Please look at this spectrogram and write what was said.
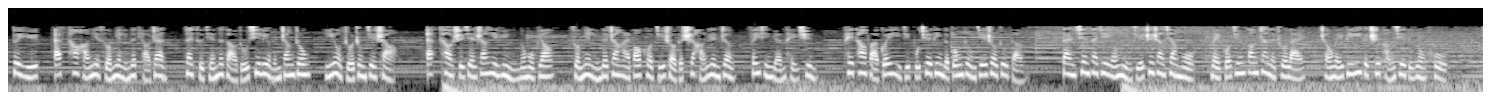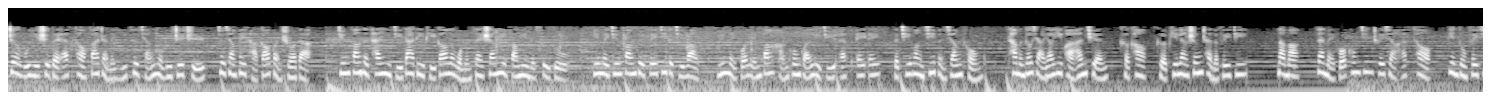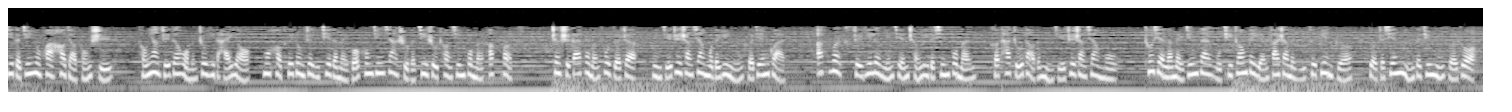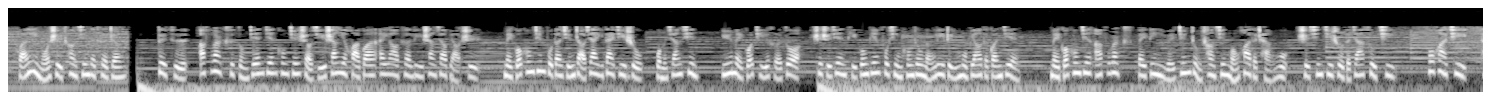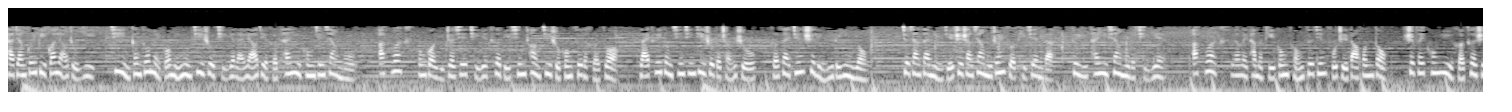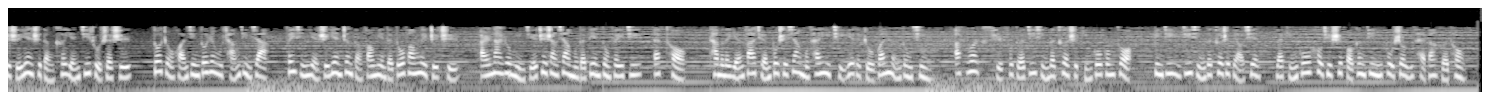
对于 f t o 行业所面临的挑战，在此前的早读系列文章中已有着重介绍。f t o 实现商业运营的目标所面临的障碍包括棘手的适航认证、飞行员培训、配套法规以及不确定的公众接受度等。但现在借由敏捷至上项目，美国军方站了出来，成为第一个吃螃蟹的用户。这无疑是对 f t o 发展的一次强有力支持。就像贝塔高管说的，军方的参与极大地提高了我们在商业方面的速度。因为军方对飞机的期望与美国联邦航空管理局 FAA 的期望基本相同，他们都想要一款安全、可靠、可批量生产的飞机。那么，在美国空军吹响 FTO 电动飞机的军用化号角同时，同样值得我们注意的还有幕后推动这一切的美国空军下属的技术创新部门 UpWorks，正是该部门负责着敏捷至上项目的运营和监管。UpWorks 这一六年前成立的新部门，和他主导的敏捷至上项目。凸显了美军在武器装备研发上的一次变革，有着鲜明的军民合作管理模式创新的特征。对此，UpWorks 总监兼空军首席商业化官艾奥特利上校表示：“美国空军不断寻找下一代技术，我们相信与美国企业合作是实现提供颠覆性空中能力这一目标的关键。美国空军 UpWorks 被定义为军种创新文化的产物，是新技术的加速器。”孵化器，它将规避官僚主义，吸引更多美国民用技术企业来了解和参与空军项目。UpWorks 通过与这些企业特别新创技术公司的合作，来推动新兴技术的成熟和在军事领域的应用。就像在敏捷至上项目中所体现的，对于参与项目的企业，UpWorks 将为他们提供从资金扶持到风洞、试飞空域和测试实验室等科研基础设施、多种环境多任务场景下飞行演示验证等方面的多方位支持。而纳入敏捷至上项目的电动飞机 FTO。他们的研发全部是项目参与企业的主观能动性。UpWorks 只负责机型的测试评估工作，并基于机型的测试表现来评估后续是否更进一步授予采办合同。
